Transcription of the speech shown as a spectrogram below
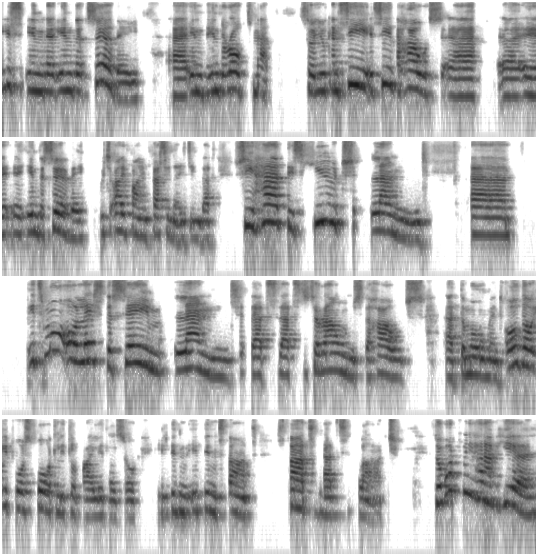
is in the in the survey uh, in in the road map. So you can see see the house uh, uh, in the survey, which I find fascinating, that she had this huge land. Uh, it's more or less the same land that's, that surrounds the house at the moment, although it was bought little by little, so it didn't, it didn't start, start that large. So what we have here,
